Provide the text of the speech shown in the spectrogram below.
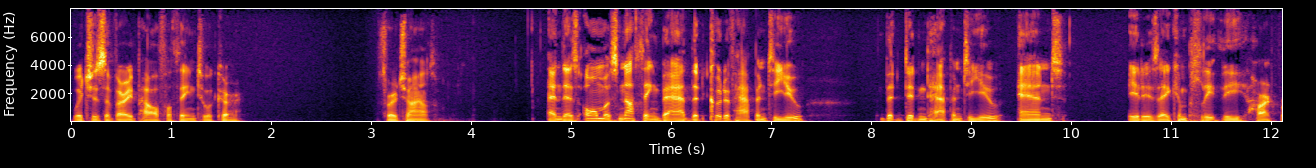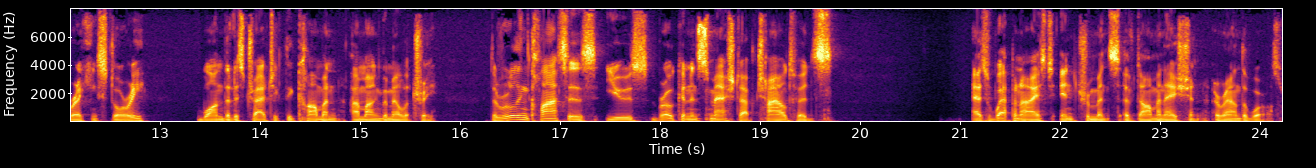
which is a very powerful thing to occur for a child. And there's almost nothing bad that could have happened to you that didn't happen to you. And it is a completely heartbreaking story, one that is tragically common among the military. The ruling classes use broken and smashed up childhoods as weaponized instruments of domination around the world.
